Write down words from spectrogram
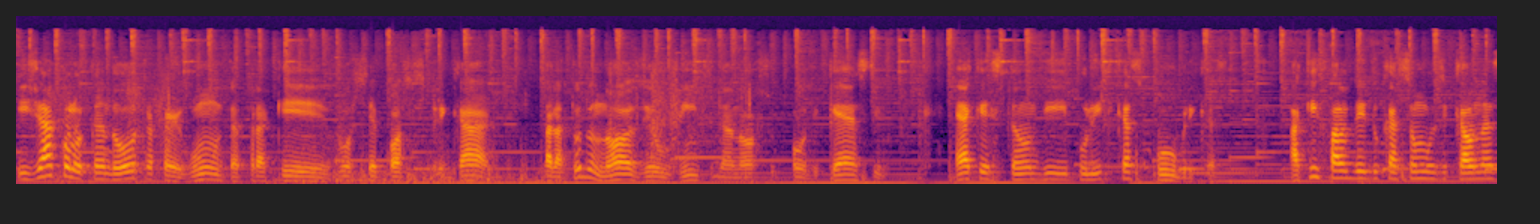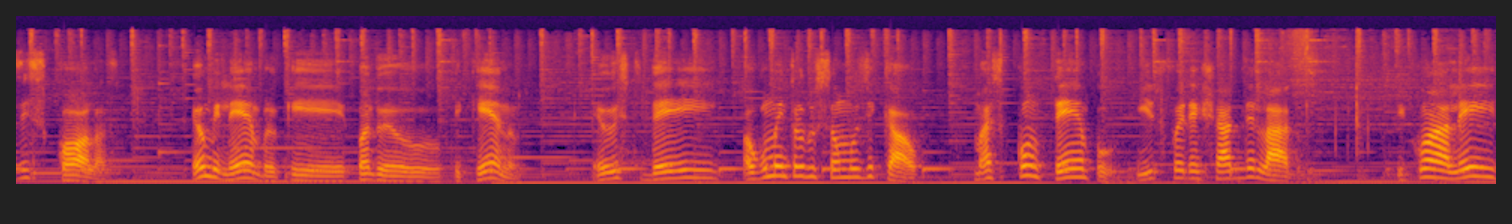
E já colocando outra pergunta para que você possa explicar para todos nós e ouvintes da nosso podcast, é a questão de políticas públicas. Aqui falo de educação musical nas escolas. Eu me lembro que quando eu pequeno, eu estudei alguma introdução musical, mas com o tempo isso foi deixado de lado. E com a lei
